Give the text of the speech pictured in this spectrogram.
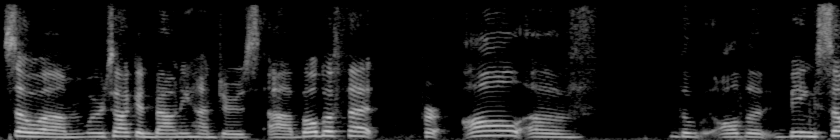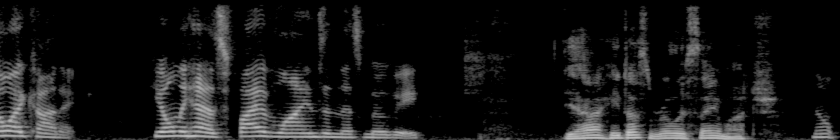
So, um, we were talking bounty hunters. Uh, Boba Fett, for all of the all the being so iconic, he only has five lines in this movie. Yeah, he doesn't really say much. Nope,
